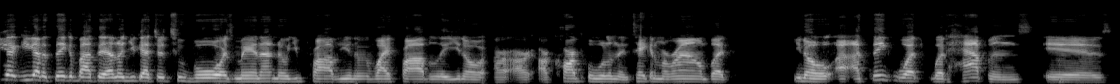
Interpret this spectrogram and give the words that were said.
you you got to think about that. I know you got your two boys, man. I know you probably, you know, the wife probably, you know, are, are, are carpooling and taking them around. But, you know, I, I think what what happens is,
